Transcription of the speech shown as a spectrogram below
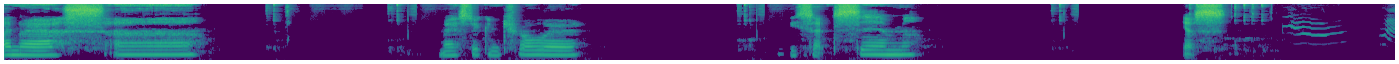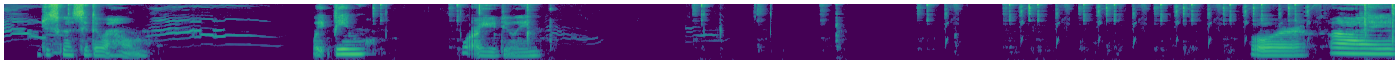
NRaas, uh... Master controller. Reset sim. Yes. I'm just gonna say they at home. Whitebeam, what are you doing? Four, five.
